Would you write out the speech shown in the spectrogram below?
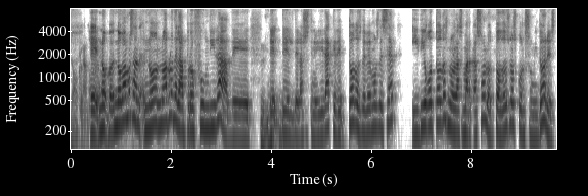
no, claro, eh, no, vamos a, no, no, hablo de la profundidad de, de la sostenibilidad que de, todos debemos de ser, y digo todos, no las marcas solo, todos los consumidores.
